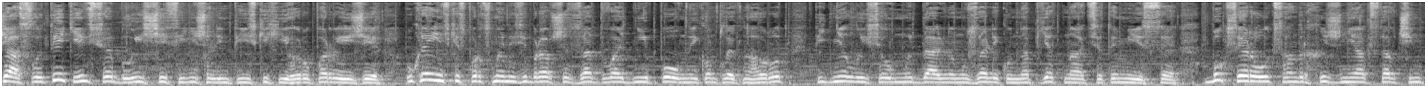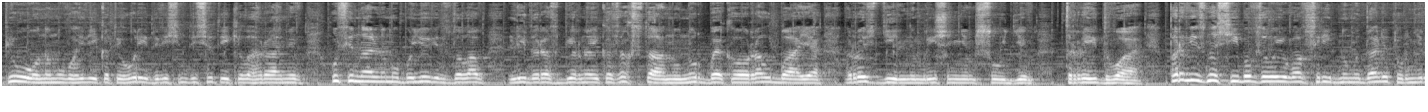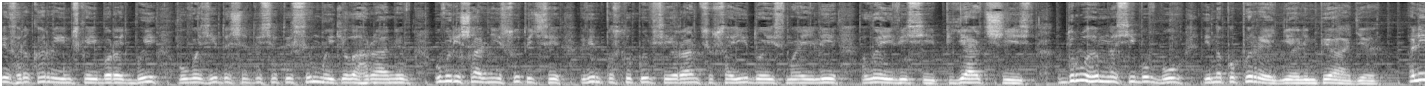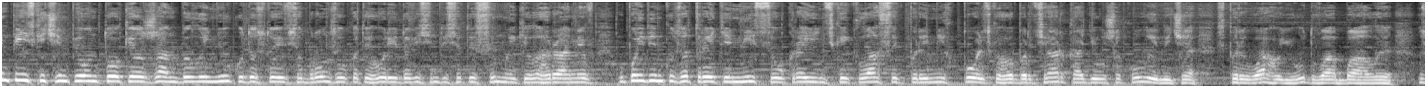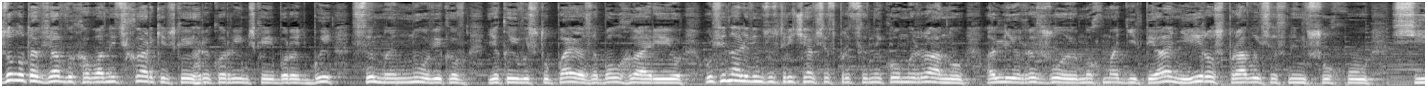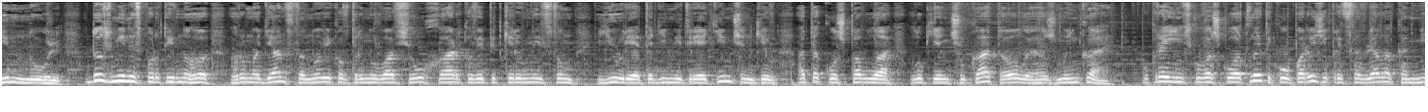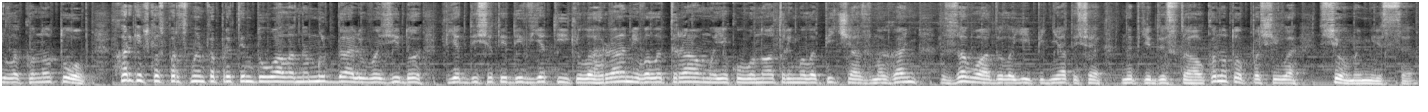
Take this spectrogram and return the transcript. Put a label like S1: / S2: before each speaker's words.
S1: Час летить і все ближче фініш Олімпійських ігор у Парижі. Українські спортсмени, зібравши за два дні повний комплект нагород, піднялися у медальному заліку на 15 місце. Боксер Олександр Хижняк став чемпіоном у ваговій категорії до 80 кілограмів. У фінальному бою він здолав лідера збірної Казахстану Нурбека Оралбая роздільним рішенням суддів 3-2. Парвіз Насібов завоював срібну медаль у турнірі з греко-римської боротьби у вазі до 67 кілограмів. У вирішальній сутичці він поступився іранцю Саїду Ісмаїлі Лейвісі 5-6. Другим Насібов був і на попередній Олімпіаді. Олімпійський чемпіон Токіо Жан Беленюк удостоївся бронзи у категорії до 87 кілограмів. У поєдинку за третє місце український класик переміг польського борця Аркадіуша Кулинича з перевагою у 2 бали. Золото взяв вихованець Харківської греко-римської боротьби Семен Новіков, який виступає за Болгарію. У фіналі він зустрічався з представником Ірану Алі Резою Мохмаді Піані і розправився з ним в суху 7-0. До зміни спортивного громадянства Новіков тренувався у Харкові під керівництвом Юрія та Дмитрія Тімченків, а також Павла Лук'янчука та Олега Жменька. Українську важку атлетику у Парижі представляла Каміла Конотоп. Харківська спортсменка претендувала на медаль у вазі до 59 кілограмів, але травма, яку вона отримала під час змагань, завадила їй піднятися на п'єдестал. Конотоп посіла сьоме місце.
